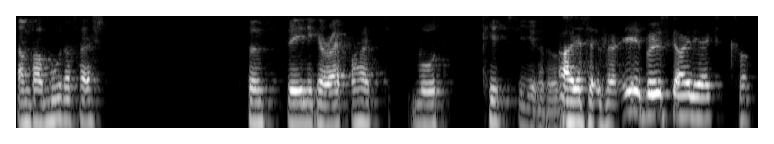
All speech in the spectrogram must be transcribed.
am Bermuda-Fest so einen szenigen Rapper hat, wo Kids feiern, oder? Ah, das hat eh böse geile Acts gehabt.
